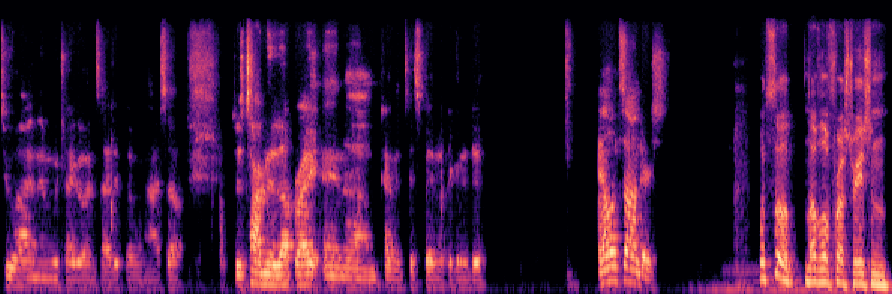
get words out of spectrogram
too high, and then when we try to go inside, they play one high. So just timing it up right and um, kind of anticipating what they're going to do. Alan Saunders. What's the level of frustration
